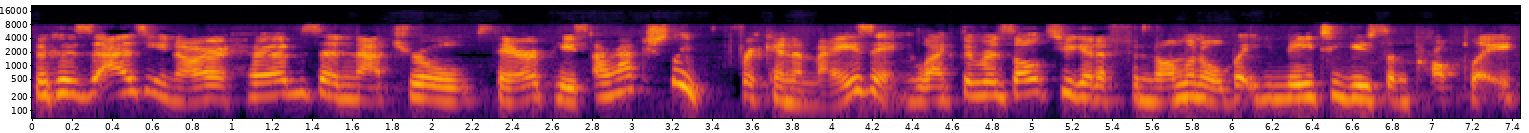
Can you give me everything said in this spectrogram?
because, as you know, herbs and natural therapies are actually freaking amazing. Like the results you get are phenomenal, but you need to use them properly.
